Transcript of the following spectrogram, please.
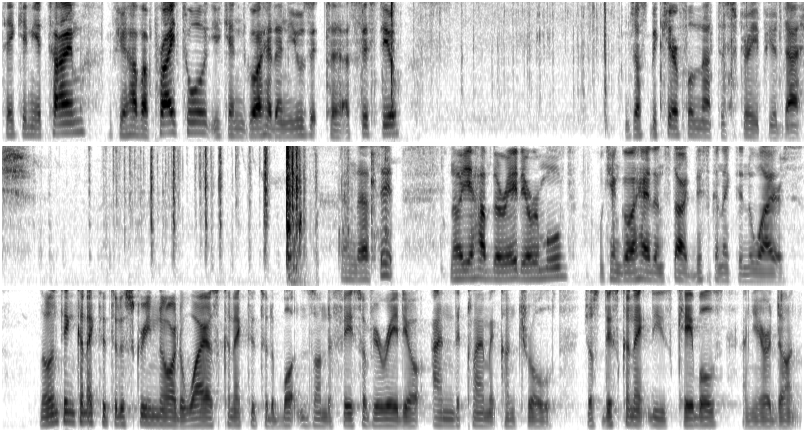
Taking your time. If you have a pry tool, you can go ahead and use it to assist you. Just be careful not to scrape your dash. And that's it. Now you have the radio removed, we can go ahead and start disconnecting the wires. The only thing connected to the screen now are the wires connected to the buttons on the face of your radio and the climate control. Just disconnect these cables and you're done.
